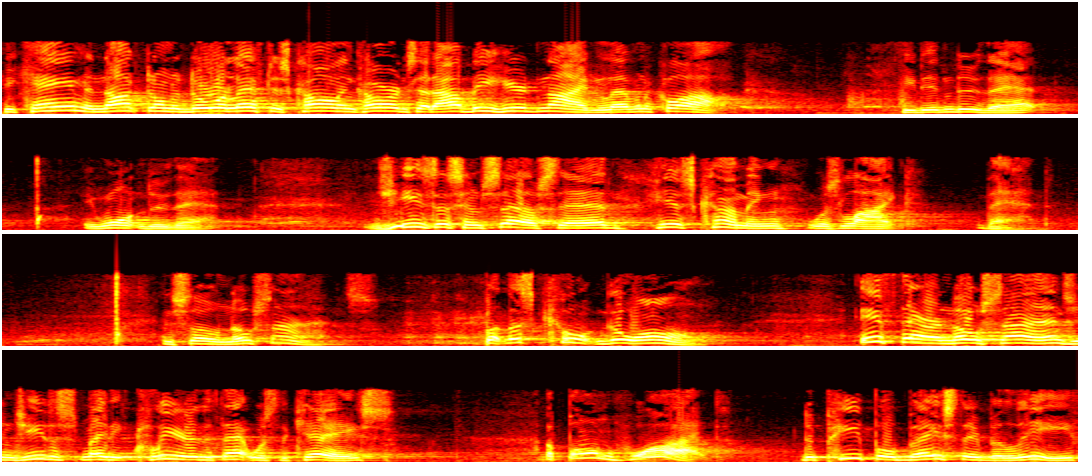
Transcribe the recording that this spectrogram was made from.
He came and knocked on the door, left his calling card, and said, I'll be here tonight, 11 o'clock. He didn't do that. He won't do that. Jesus himself said his coming was like that. And so, no signs. But let's go on. If there are no signs, and Jesus made it clear that that was the case, upon what do people base their belief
